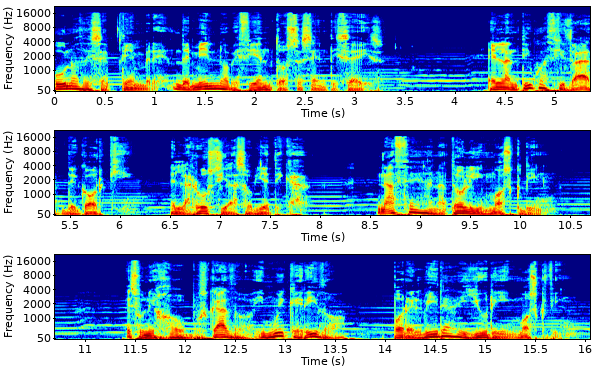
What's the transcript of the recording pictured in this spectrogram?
1 de septiembre de 1966. En la antigua ciudad de Gorky, en la Rusia soviética, nace Anatoly Moskvin. Es un hijo buscado y muy querido por Elvira y Yuri Moskvin.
